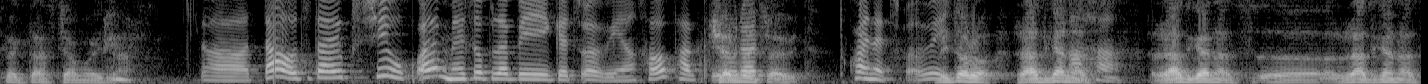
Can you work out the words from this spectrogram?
სპექტაკლს ჩამოიტანს და 26-ში უკვე მეზობლები გეწვევიან ხო? ფაქტიურად თქვენ ეწვევით? იმიტომ რომ რადგანაც რადგანაც რადგანაც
